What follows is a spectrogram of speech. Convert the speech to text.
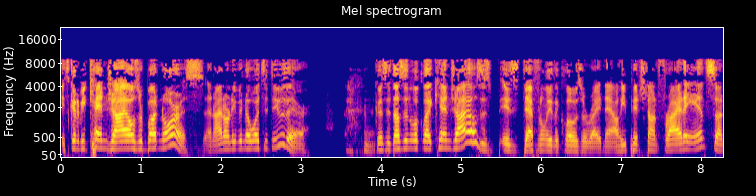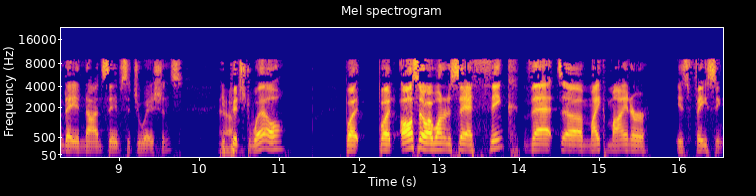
it's going to be Ken Giles or Bud Norris, and I don't even know what to do there because it doesn't look like Ken Giles is is definitely the closer right now. He pitched on Friday and Sunday in non-save situations. He Yeah. pitched well, but but also I wanted to say I think that uh, Mike Minor is facing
